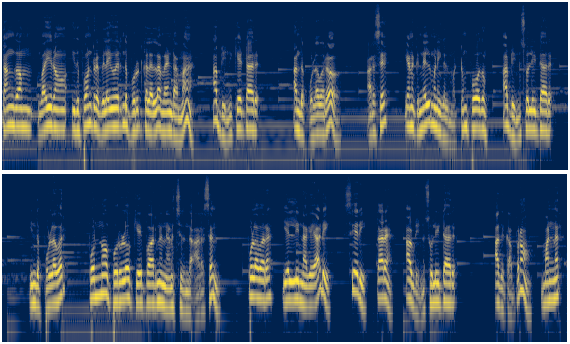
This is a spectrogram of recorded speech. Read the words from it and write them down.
தங்கம் வைரம் இது போன்ற விலை உயர்ந்த பொருட்கள் எல்லாம் வேண்டாமா? அப்படின்னு கேட்டாரு. அந்த புலவரோ அரசே எனக்கு நெல்மணிகள் மட்டும் போதும் அப்படின்னு சொல்லிட்டாரு. இந்த புலவர் பொன்னோ பொருளோ கேட்பார்னு நினைச்சிருந்த அரசன் புலவரை எள்ளி நகையாடி சரி தரேன் அப்படின்னு சொல்லிட்டாரு. அதுக்கப்புறம் மன்னர்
